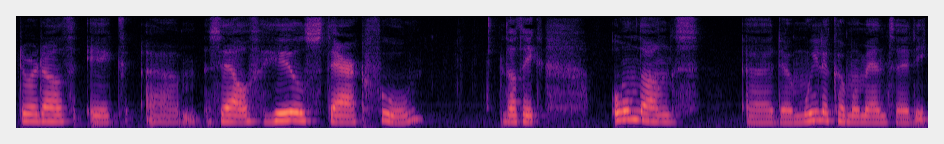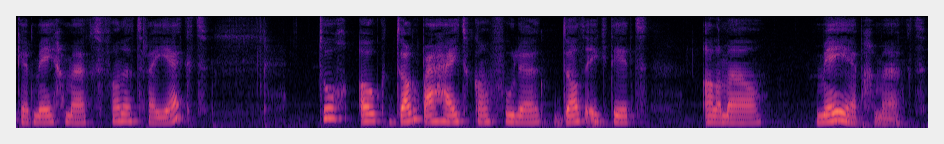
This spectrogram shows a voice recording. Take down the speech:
Doordat ik um, zelf heel sterk voel dat ik ondanks uh, de moeilijke momenten die ik heb meegemaakt van het traject, toch ook dankbaarheid kan voelen dat ik dit allemaal mee heb gemaakt.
